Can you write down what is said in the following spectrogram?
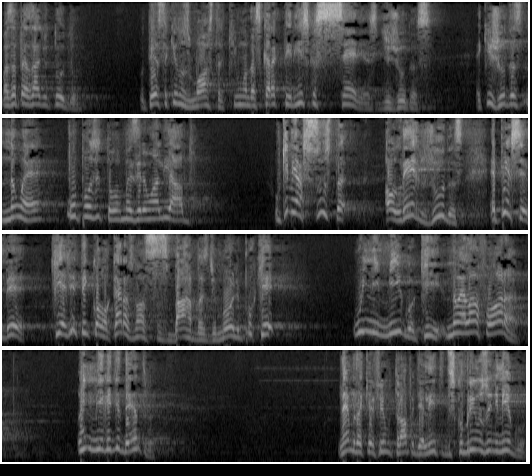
Mas apesar de tudo, o texto aqui nos mostra que uma das características sérias de Judas é que Judas não é um opositor, mas ele é um aliado. O que me assusta ao ler Judas é perceber que a gente tem que colocar as nossas barbas de molho, porque o inimigo aqui não é lá fora, o inimigo é de dentro. Lembra daquele filme Tropa de Elite? Descobrimos o inimigo,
